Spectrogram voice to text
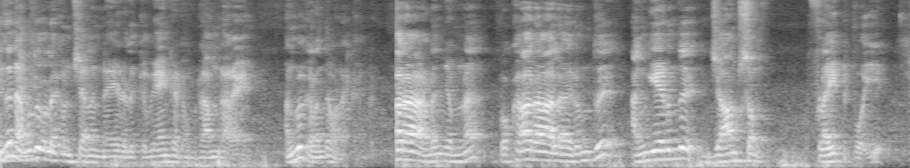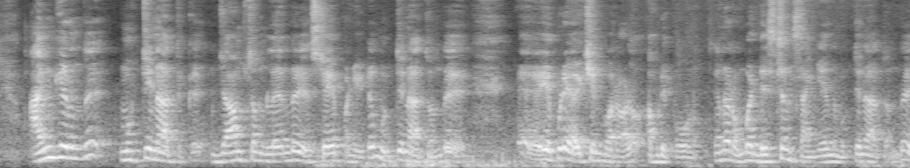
இது நமது உலகம் சேனல் நேயர்களுக்கு வேங்கடம் ராம்நாராயண். அன்பு கலந்த வணக்கங்கள். பொக்காரா அடைஞ்சோம்னா பொக்காரால இருந்து அங்கேருந்து ஜாம்சம் ஃப்ளைட் போய் அங்கேருந்து முக்திநாத்துக்கு ஜாம்சம்லேருந்து ஸ்டே பண்ணிவிட்டு முக்திநாத் வந்து எப்படி அழிச்சின்னு போகிறாலோ அப்படி போகணும். ஏன்னா ரொம்ப டிஸ்டன்ஸ் அங்கேருந்து முக்திநாத் வந்து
